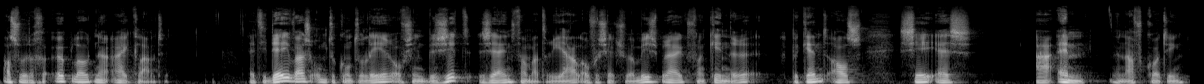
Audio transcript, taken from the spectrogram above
als worden geüpload naar iCloud. Het idee was om te controleren of ze in bezit zijn van materiaal over seksueel misbruik van kinderen, bekend als CSAM, een afkorting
